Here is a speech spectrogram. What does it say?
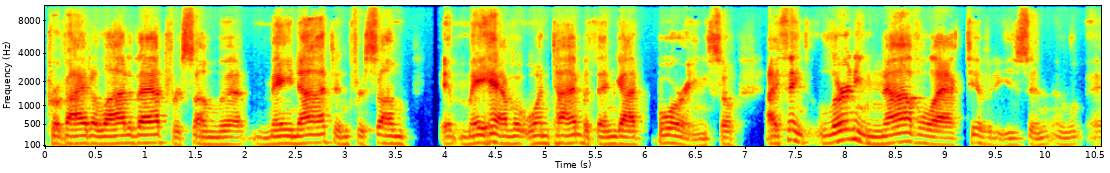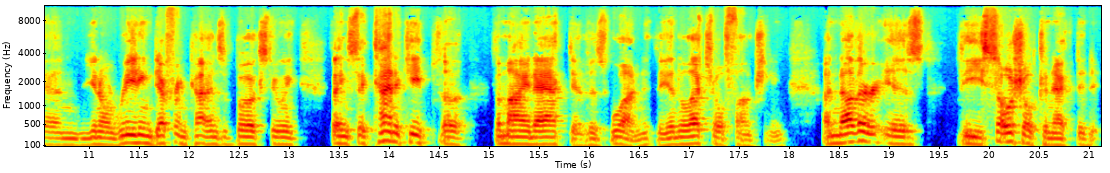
provide a lot of that. For some, that may not, and for some, it may have at one time, but then got boring. So I think learning novel activities and, and, and you know reading different kinds of books, doing things that kind of keep the the mind active is one. The intellectual functioning. Another is the social connected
